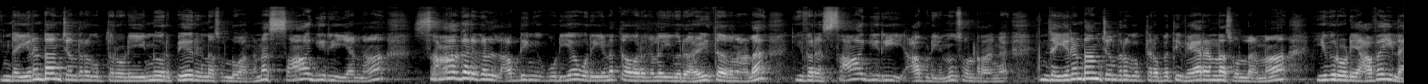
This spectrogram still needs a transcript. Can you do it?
இந்த இரண்டாம் சந்திரகுப்தருடைய இன்னொரு பேர் என்ன சொல்லுவாங்கன்னா சாகிரி ஏன்னா சாகர்கள் அப்படிங்கக்கூடிய ஒரு இனத்தவர்களை இவர் அழித்ததுனால இவரை சாகிரி அப்படின்னு சொல்கிறாங்க இந்த இரண்டாம் சந்திரகுப்தரை பற்றி வேற என்ன சொல்லனா இவருடைய அவையில்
